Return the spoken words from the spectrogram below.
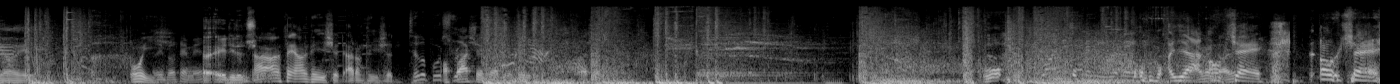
yo, yo. They Oi. both hit me. Uh, 80 didn't I show. don't think. I don't think you should. I don't think you should. I'll flash it. Flash it. Flash it. One enemy remaining. Oh, yeah. Okay. Okay.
